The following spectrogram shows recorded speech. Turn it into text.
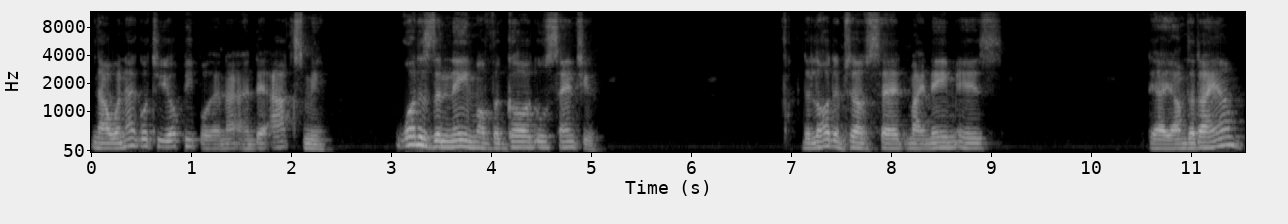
Now, when I go to your people and, I, and they ask me, What is the name of the God who sent you? The Lord Himself said, My name is the I am that I am.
